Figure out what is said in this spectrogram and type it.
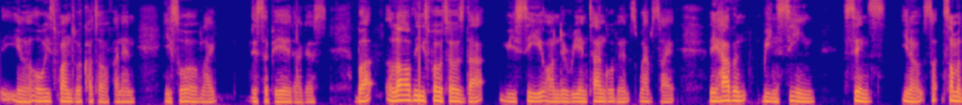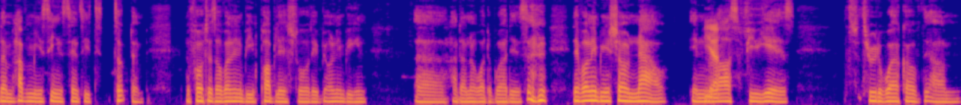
you know, all his funds were cut off, and then he sort of like disappeared, I guess. But a lot of these photos that we see on the re-entanglements website, they haven't been seen since you know, so, some of them haven't been seen since he t- took them. The photos have only been published or they've only been, uh, I don't know what the word is. they've only been shown now in yeah. the last few years through the work of the, um,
